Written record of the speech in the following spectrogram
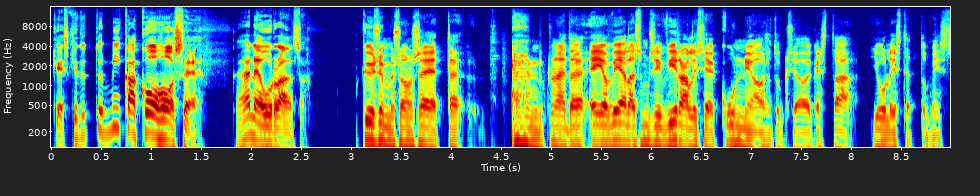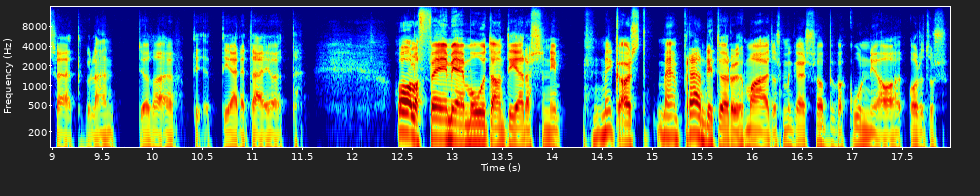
keskitytty Mika Kohoseen, hänen uransa. Kysymys on se, että kun näitä ei ole vielä semmoisia virallisia kunniaosoituksia oikeastaan julistettu missään, että kyllähän jotain ti- tiedetään jo, että Hall of Fame ja muuta on tiedossa, niin mikä olisi meidän brändityöryhmän ajatus, mikä olisi sopiva kunniaodotus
